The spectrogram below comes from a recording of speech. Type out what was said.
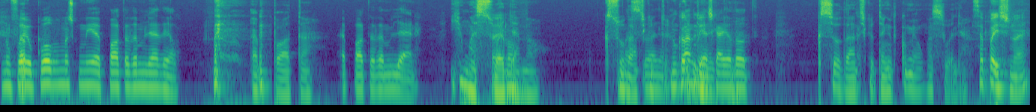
Não foi Oh. o polvo, mas comi a pota da mulher dele. a pota. A pota da mulher. E uma soalha, bom. meu. Que saudades que eu tenho. Nunca Quando comi. cá eu dou-te. Que saudades que eu tenho de comer uma soalha. Isso é peixe, não é?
